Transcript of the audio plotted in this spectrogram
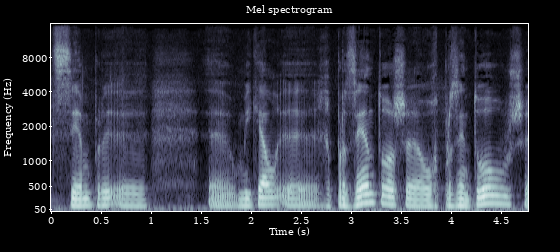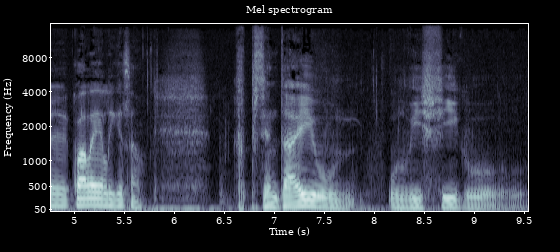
de sempre, o Miguel representa-os ou representou-os? qual é a ligação? Representei o, o Luís Figo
